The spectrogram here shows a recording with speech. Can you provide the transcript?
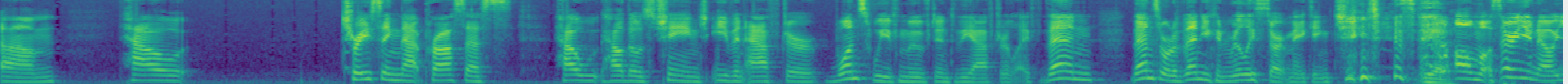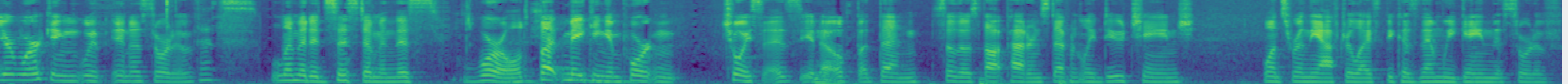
um, how tracing that process how how those change even after once we've moved into the afterlife. Then then sort of then you can really start making changes Yeah. almost. Or you know you're working within a sort of That's limited system in this world but mm-hmm. making important choices you know but then so those thought patterns definitely do change once we're in the afterlife because then we gain this sort of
